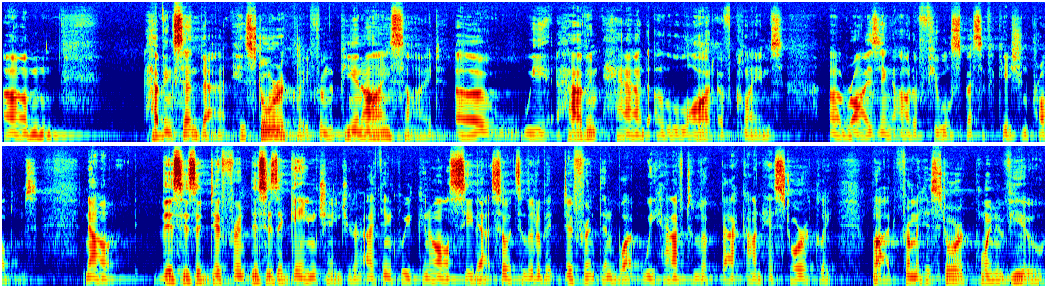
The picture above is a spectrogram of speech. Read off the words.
Um, having said that, historically, from the P&I side, uh, we haven't had a lot of claims arising out of fuel specification problems. Now, this is a different, this is a game changer. I think we can all see that. So it's a little bit different than what we have to look back on historically. But from a historic point of view,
